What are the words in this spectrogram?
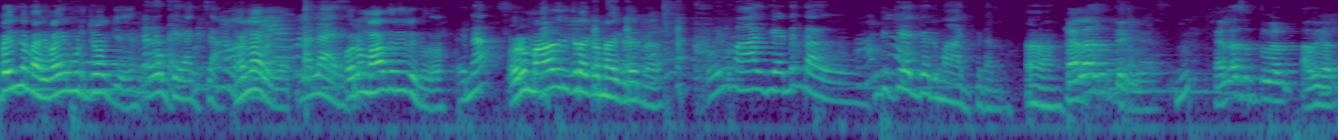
அப்ப என்ன மாதிரி வயம் குடிச்சு ஓகே ஓகே அச்சா நல்லா இருக்கு நல்லா இருக்கு ஒரு மாதிரி இருக்குதோ என்ன ஒரு மாதிரி கிடக்குற மாதிரி கிடையாது ஒரு மாதிரி இந்த குடிக்க ஒரு மாதிரி கிடக்கு கலா சுத்து கலா சுத்துவல் அதுகள்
